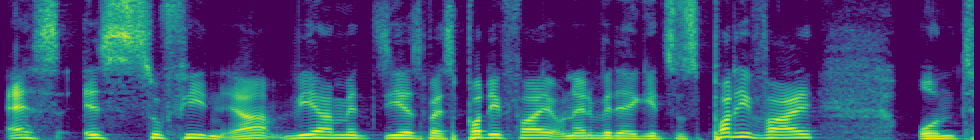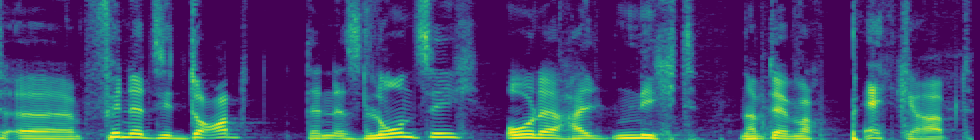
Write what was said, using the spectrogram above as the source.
Es ist zu viel, ja. Wir haben jetzt, sie jetzt bei Spotify und entweder ihr geht zu Spotify und äh, findet sie dort, denn es lohnt sich, oder halt nicht. Dann habt ihr einfach Pech gehabt.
